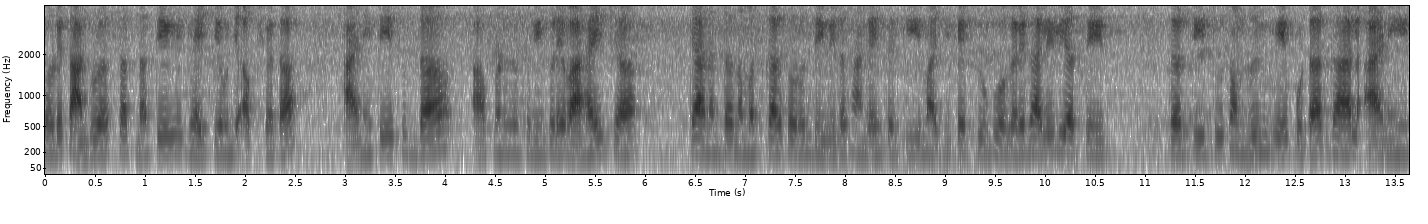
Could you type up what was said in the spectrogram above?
थोडे तांदूळ असतात ना ते घ्यायचे म्हणजे अक्षता आणि ते सुद्धा आपण सगळीकडे वाहायच्या. त्यानंतर नमस्कार करून देवीला सांगायचं की माझी काही चूक वगैरे झालेली असेल तर ती तू समजून घे पोटात घाल आणि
